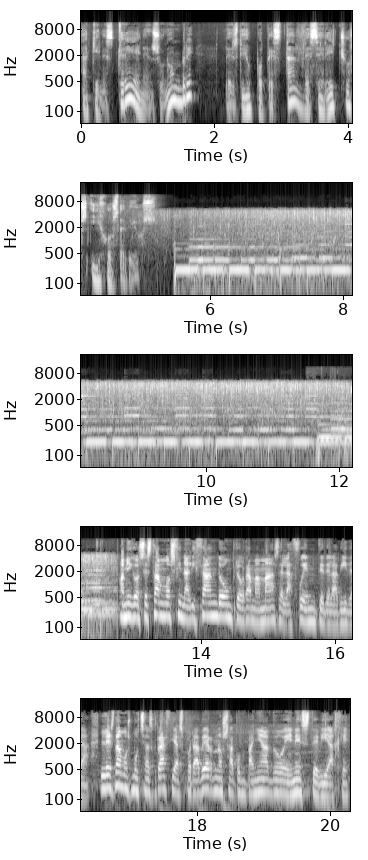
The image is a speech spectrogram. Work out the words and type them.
a quienes creen en su nombre, les dio potestad de ser hechos hijos de Dios. Amigos, estamos finalizando un programa más de La Fuente de la Vida. Les damos muchas gracias por habernos acompañado en este viaje.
